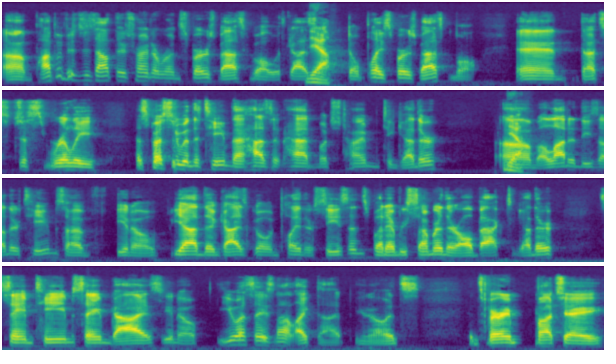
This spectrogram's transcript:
Um, Popovich is out there trying to run Spurs basketball with guys Yeah. that don't play Spurs basketball, and that's just really, especially with a team that hasn't had much time together. Um, Yeah. A lot of these other teams have, you know, yeah, the guys go and play their seasons, but every summer they're all back together, same team, same guys. You know, USA is not like that. You know, it's it's very much a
